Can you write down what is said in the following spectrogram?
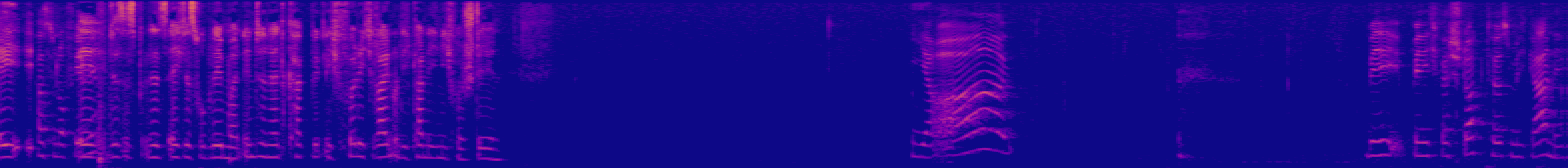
Ey, Hast du noch Ferien? Ey, das ist, das ist echt das Problem. Mein Internet kackt wirklich völlig rein und ich kann dich nicht verstehen. Ja. Bin, bin ich verstockt? Hörst du mich gar nicht?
